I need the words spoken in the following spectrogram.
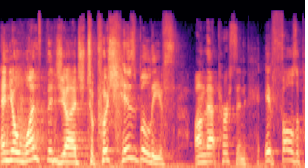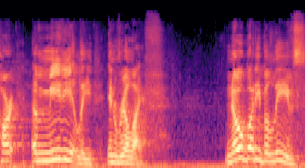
And you'll want the judge to push his beliefs on that person. It falls apart immediately in real life. Nobody believes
